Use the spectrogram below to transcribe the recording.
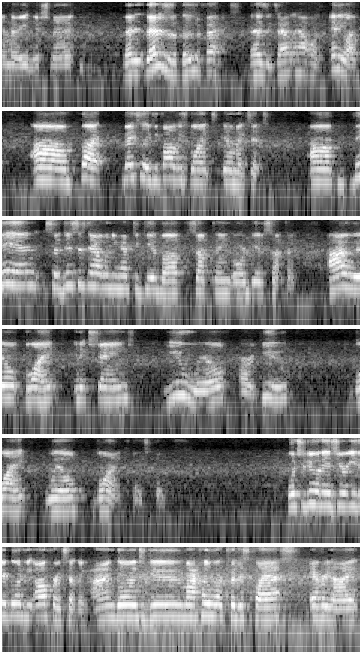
and they're eating their snack. That is, that is those are facts. That is exactly how it works. Anyway, um, but basically, if you follow these blanks, it'll make sense. Um, then, so this is now when you have to give up something or give something. I will blank in exchange. You will, or you blank will blank, basically. What you're doing is you're either going to be offering something. I'm going to do my homework for this class every night.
